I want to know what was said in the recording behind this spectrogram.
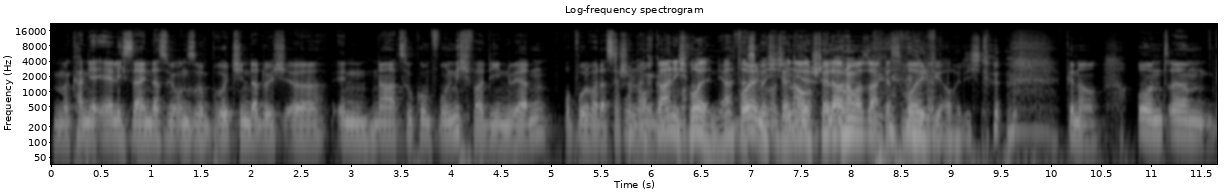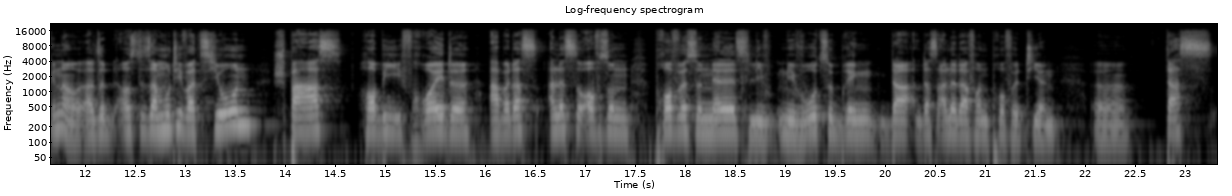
man kann ja ehrlich sein, dass wir unsere Brötchen dadurch äh, in naher Zukunft wohl nicht verdienen werden, obwohl wir das ja schon Und auch gar nicht machen. wollen, ja. Wollen das möchte ich an genau, dieser Stelle genau. auch nochmal sagen. Das wollen wir auch nicht. Genau. Und ähm, genau, also aus dieser Motivation, Spaß, Hobby, Freude, aber das alles so auf so ein professionelles Niveau zu bringen, da, dass alle davon profitieren. Äh, dass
